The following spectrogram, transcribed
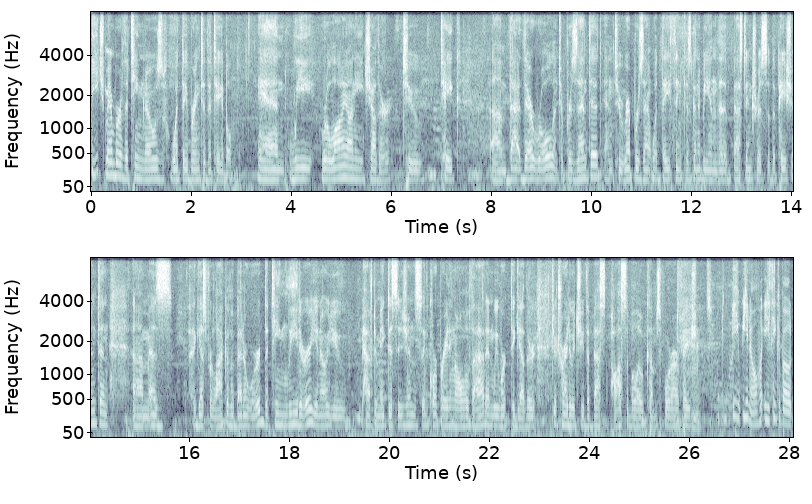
each member of the team knows what they bring to the table, and we rely on each other to take um, that their role and to present it and to represent what they think is going to be in the best interests of the patient. And um, as I guess for lack of a better word, the team leader, you know, you have to make decisions incorporating all of that, and we work together to try to achieve the best possible outcomes for our patients. You, you know, you think about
